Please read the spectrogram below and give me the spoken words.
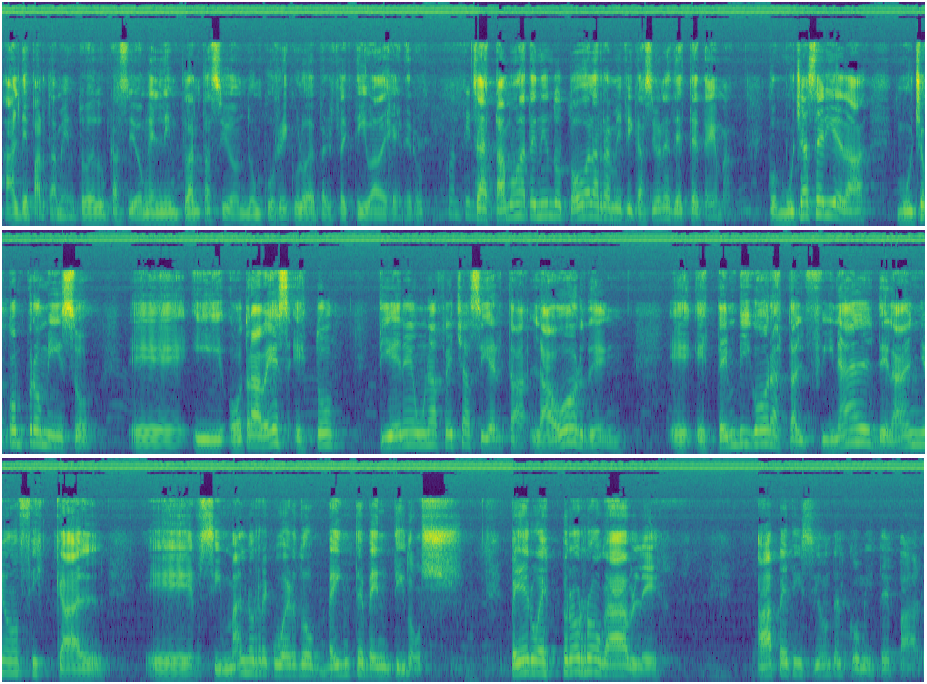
al Departamento de Educación en la implantación de un currículo de perspectiva de género. O sea, estamos atendiendo todas las ramificaciones de este tema, con mucha seriedad, mucho compromiso eh, y otra vez esto tiene una fecha cierta. La orden eh, está en vigor hasta el final del año fiscal eh, si mal no recuerdo, 2022, pero es prorrogable a petición del comité PARE.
